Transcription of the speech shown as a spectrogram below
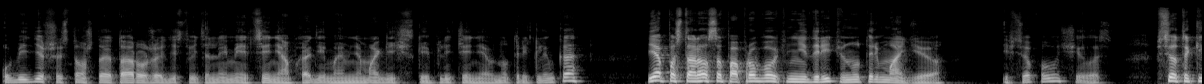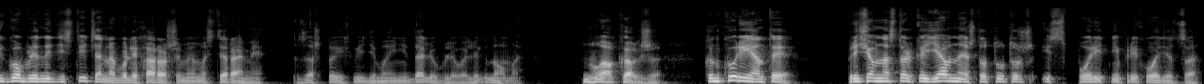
Убедившись в том, что это оружие действительно имеет все необходимые мне магические плетения внутри клинка, я постарался попробовать внедрить внутрь магию. И все получилось. Все-таки гоблины действительно были хорошими мастерами, за что их, видимо, и недолюбливали гномы. Ну а как же? Конкуренты! Причем настолько явные, что тут уж и спорить не приходится.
